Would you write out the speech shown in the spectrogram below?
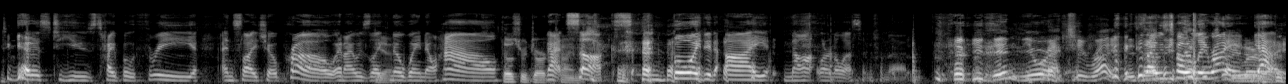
to, to get us to use Typo 3 and Slideshow Pro, and I was like, Yeah. no way, no how. Those were dark That times. sucks. and boy, did I not learn a lesson from that. no, you didn't. You were actually right. Because I was totally right. Yeah, right.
